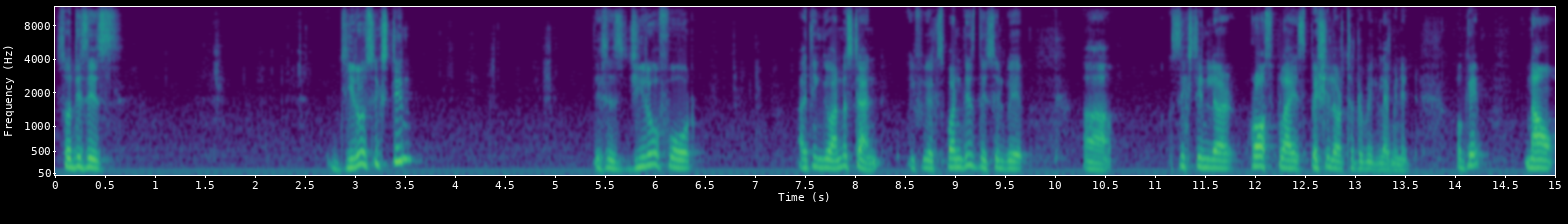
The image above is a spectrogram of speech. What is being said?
So, this is 0 16 this is 0 4 I think you understand if you expand this this will be a uh, 16 layer cross ply special orthotropic laminate. Okay. Now,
